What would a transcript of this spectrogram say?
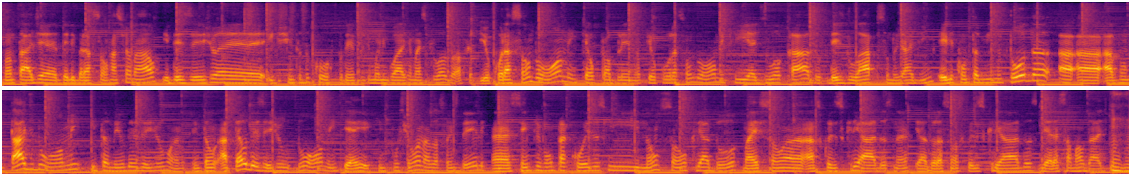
Vontade é deliberação racional, e desejo é instinto do corpo, dentro de uma linguagem mais filosófica. E o coração do homem, que é o problema, que o coração do homem que é deslocado desde o lapso no jardim, ele contamina toda a, a, a vontade do homem e também o desejo humano. Então, até o desejo do homem, que é que impulsiona as ações dele, é, sempre vão para coisas que não são o criador, mas são a- as coisas criadas, né? E a adoração às coisas criadas gera essa maldade. Uhum.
